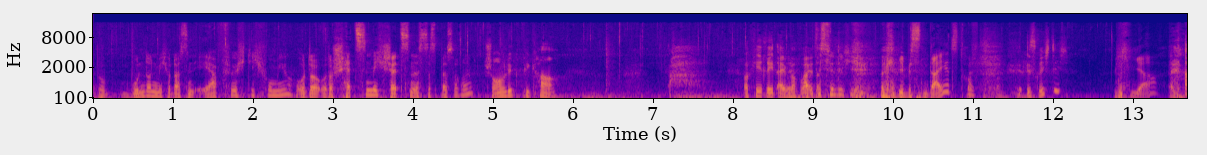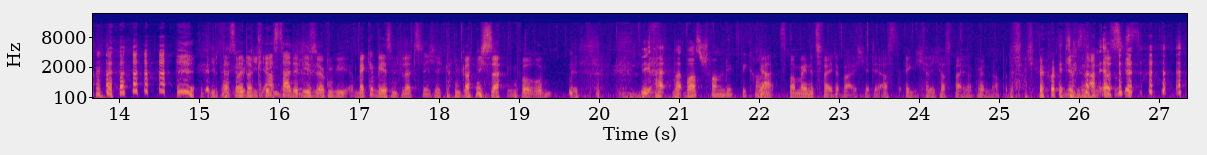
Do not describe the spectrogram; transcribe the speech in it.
bewundern mich oder sind ehrfürchtig vor mir oder, oder schätzen mich. Schätzen ist das Bessere. Jean-Luc Picard. Okay, red einfach Aber weiter. das finde ich. Wie bist denn da jetzt drauf gekommen? Ist richtig? Ja. die Person, die ich erst hatte, die ist irgendwie weg gewesen plötzlich. Ich kann gar nicht sagen, warum. Nee, war es Jean-Luc Picard? Ja, das war meine zweite Wahl. Ich hätte erst, eigentlich hatte ich erst Spider-Man, aber das hat ja irgendjemand anderes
